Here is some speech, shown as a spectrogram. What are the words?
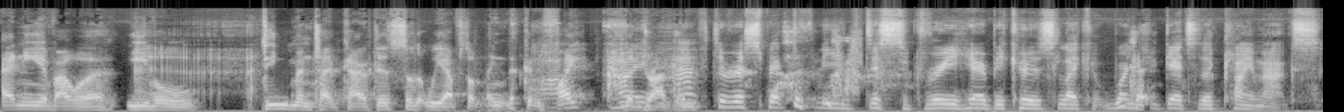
any of our evil uh, demon type characters so that we have something that can fight I, the dragon? I have to respectfully disagree here because, like, once okay. you get to the climax,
